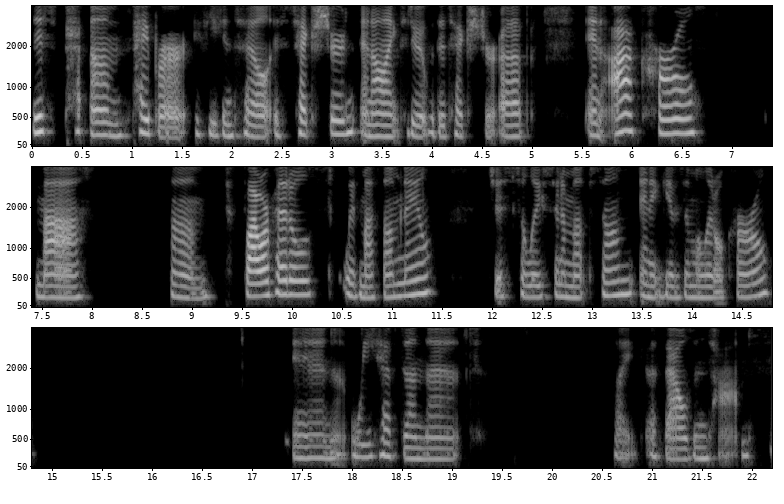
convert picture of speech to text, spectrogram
this um, paper, if you can tell, is textured, and I like to do it with the texture up. And I curl my um, flower petals with my thumbnail just to loosen them up some, and it gives them a little curl. And we have done that like a thousand times.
